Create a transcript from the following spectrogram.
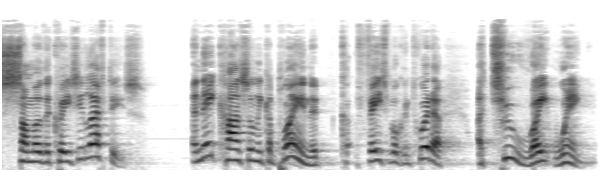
some of the crazy lefties. And they constantly complain that Facebook and Twitter are too right wing.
